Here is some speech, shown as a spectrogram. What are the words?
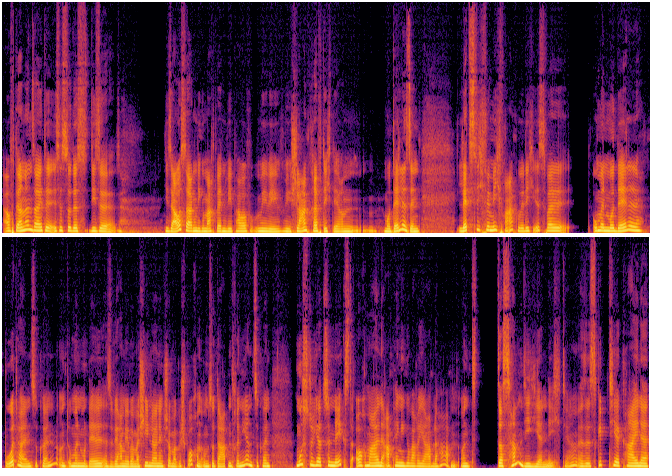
auf der anderen Seite ist es so, dass diese, diese Aussagen, die gemacht werden, wie, powerful, wie, wie, wie schlagkräftig deren Modelle sind, letztlich für mich fragwürdig ist, weil um ein Modell beurteilen zu können und um ein Modell, also wir haben ja über Machine Learning schon mal gesprochen, um so Daten trainieren zu können, musst du ja zunächst auch mal eine abhängige Variable haben. Und das haben die hier nicht. Ja? Also es gibt hier keine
